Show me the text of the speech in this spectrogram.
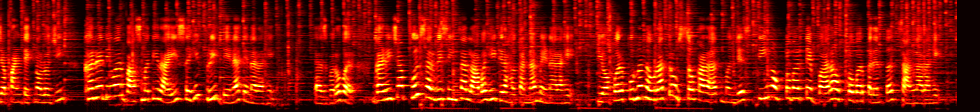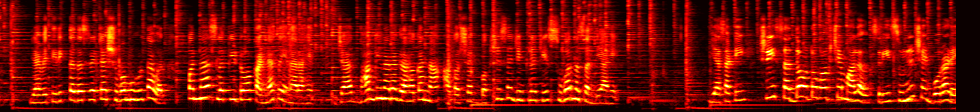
Japan technology खरेदीवर बासमती राईसही फ्री देण्यात येणार आहे. त्याचबरोबर गाडीच्या फुल सर्व्हिसिंगचा लाभही ग्राहकांना मिळणार आहे. ही ऑफर पूर्ण नवरात्र उत्सव काळात म्हणजेच तीन ऑक्टोबर ते बारा ऑक्टोबर पर्यंत चालणार आहे. या व्यतिरिक्त दसऱ्याच्या शुभ मुहूर्तावर पन्नास लकी ड्रॉ काढण्यात येणार आहेत ज्यात भाग घेणाऱ्या ग्राहकांना आकर्षक बक्षिसे जिंकण्याची सुवर्ण संधी आहे. यासाठी श्री सद्द ऑटोवर्कचे मालक श्री सुनील शेठ बोराडे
